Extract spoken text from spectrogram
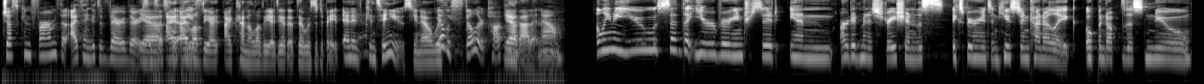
just confirms that I think it's a very very Yeah, successful I, I piece. love the I, I kind of love the idea that there was a debate, and it continues. You know, with yeah, we still are talking Yeah. about it now. Elena, you said that you're very interested in art administration. This experience in Houston kind of like opened up this new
